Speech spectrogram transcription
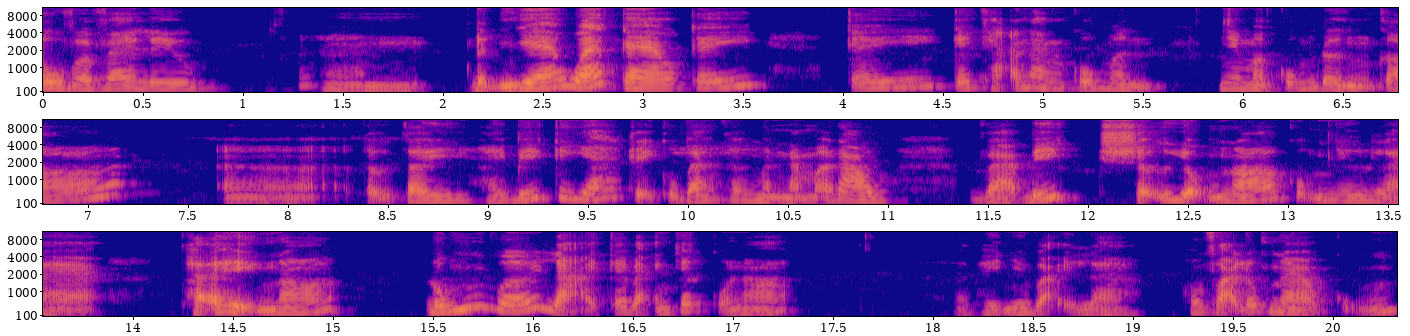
overvalue um, định giá quá cao cái cái cái khả năng của mình. Nhưng mà cũng đừng có uh, tự ti hãy biết cái giá trị của bản thân mình nằm ở đâu và biết sử dụng nó cũng như là thể hiện nó đúng với lại cái bản chất của nó. Thì như vậy là không phải lúc nào cũng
